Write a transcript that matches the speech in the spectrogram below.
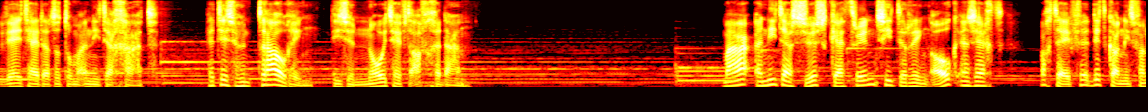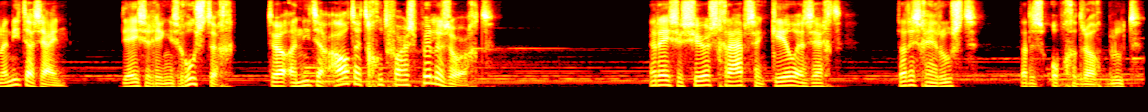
weet hij dat het om Anita gaat. Het is hun trouwring die ze nooit heeft afgedaan. Maar Anita's zus Catherine ziet de ring ook en zegt: Wacht even, dit kan niet van Anita zijn. Deze ring is roestig, terwijl Anita altijd goed voor haar spullen zorgt. Een rechercheur schraapt zijn keel en zegt: Dat is geen roest, dat is opgedroogd bloed.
